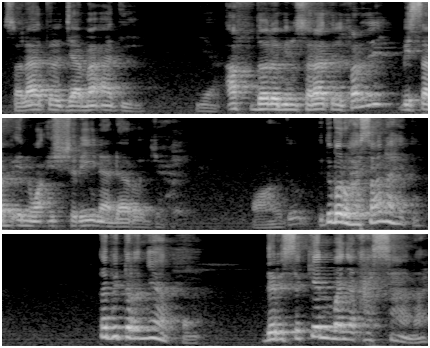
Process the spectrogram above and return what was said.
salatul jamaati ya afdalu min salatil fardhi bisab'in wa ishrina darajah. Wah, itu itu baru hasanah itu. Tapi ternyata dari sekian banyak hasanah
